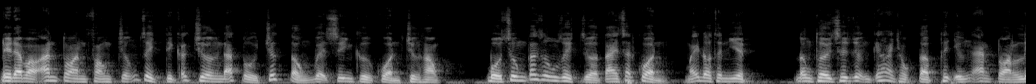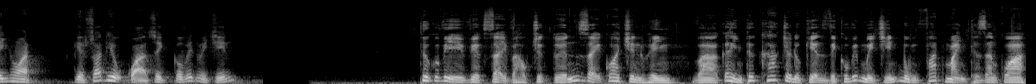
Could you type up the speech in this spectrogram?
Để đảm bảo an toàn phòng chống dịch thì các trường đã tổ chức tổng vệ sinh khử khuẩn trường học bổ sung các dung dịch rửa tay sát khuẩn, máy đo thân nhiệt, đồng thời xây dựng kế hoạch học tập thích ứng an toàn linh hoạt, kiểm soát hiệu quả dịch COVID-19. Thưa quý vị, việc dạy và học trực tuyến, dạy qua truyền hình và các hình thức khác cho điều kiện dịch COVID-19 bùng phát mạnh thời gian qua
